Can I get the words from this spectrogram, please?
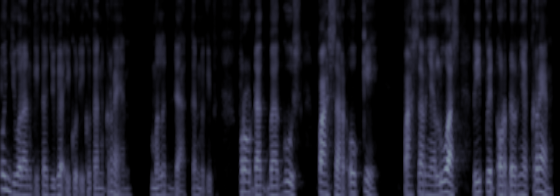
Penjualan kita juga ikut-ikutan keren, meledak kan begitu. Produk bagus, pasar oke, pasarnya luas, repeat ordernya keren,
